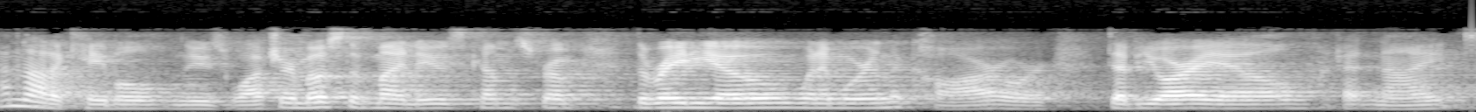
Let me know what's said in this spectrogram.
I'm not a cable news watcher. Most of my news comes from the radio when we're in the car or WRAL at night.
